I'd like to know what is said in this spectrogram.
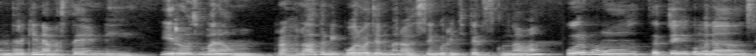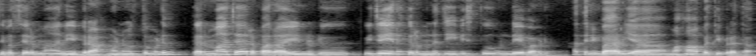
అందరికీ నమస్తే అండి. ఈరోజు మనం ప్రహ్లాదుని పూర్వజన్మ రహస్యం గురించి తెలుసుకుందామా? పూర్వము సత్యయుగమున శివశర్మ అనే బ్రాహ్మణోత్తముడు ధర్మాచార పరాయణుడు విజయనగరమున జీవిస్తూ ఉండేవాడు. అతని భార్య మహాపతివ్రత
